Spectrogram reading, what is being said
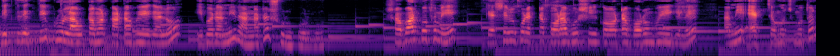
দেখতে দেখতে পুরো লাউটা আমার কাটা হয়ে গেল। এবার আমি রান্নাটা শুরু করব। সবার প্রথমে গ্যাসের উপর একটা কড়া বসিয়ে কড়াটা গরম হয়ে গেলে আমি এক চামচ মতন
